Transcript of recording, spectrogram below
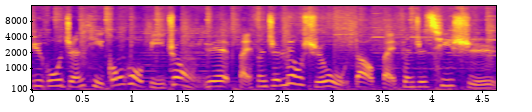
预估整体供货比重约百分之六十五到百分之七十。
